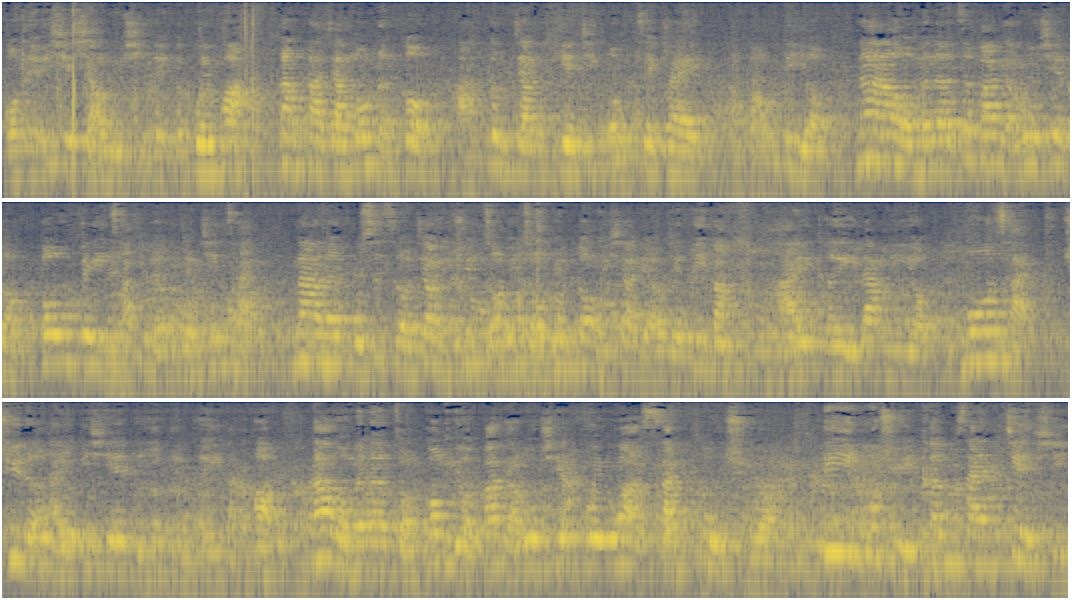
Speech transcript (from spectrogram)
我们有一些小旅行的一个规划，让大家都能够啊更加的。贴近我们这块啊宝地哦，那我们的这八条路线哦都非常的一个精彩。那呢不是只有叫你去走一走、运动一下、了解地方，还可以让你有摸彩去了，还有一些礼品可以拿哈。那我们呢总共有八条路线规划三部曲哦，第一部曲登山健行。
